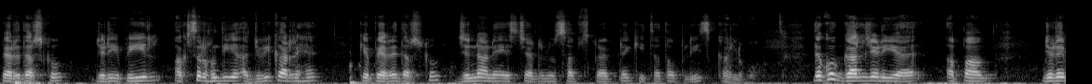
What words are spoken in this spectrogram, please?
ਪਿਆਰੇ ਦਰਸ਼ਕੋ, ਜਿਹੜੀ ਅਪੀਲ ਅਕਸਰ ਹੁੰਦੀ ਹੈ, ਅੱਜ ਵੀ ਕਰ ਰਹੇ ਹਾਂ ਕਿ ਪਿਆਰੇ ਦਰਸ਼ਕੋ, ਜਿਨ੍ਹਾਂ ਨੇ ਇਸ ਚੈਨਲ ਨੂੰ ਸਬਸਕ੍ਰਾਈਬ ਨਹੀਂ ਕੀਤਾ, ਤਾਂ ਪਲੀਜ਼ ਕਰ ਲਵੋ। ਦੇਖੋ, ਗੱਲ ਜਿਹੜੀ ਹੈ, ਆਪਾਂ ਜਿਹੜੇ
